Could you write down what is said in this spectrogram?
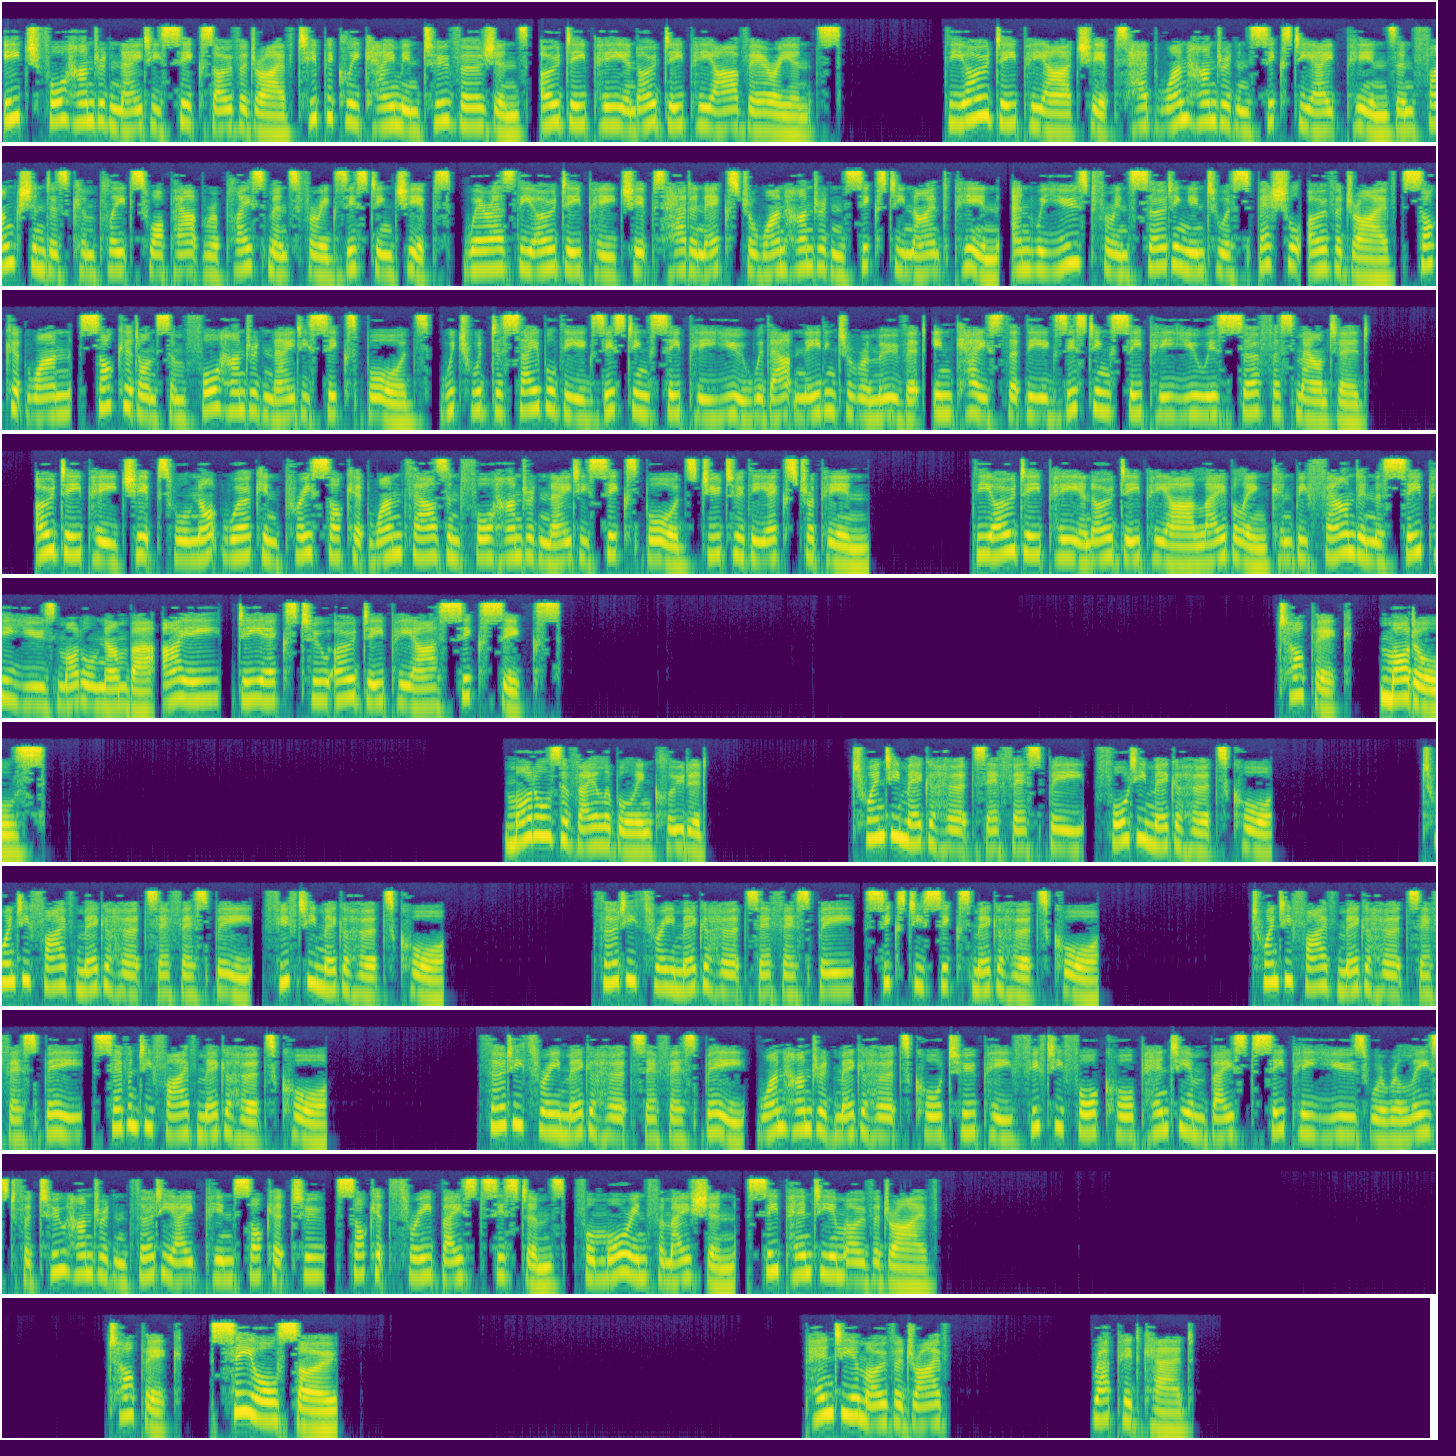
Each 486 overdrive typically came in two versions, ODP and ODPR variants. The ODPR chips had 168 pins and functioned as complete swap-out replacements for existing chips, whereas the ODP chips had an extra 169th pin, and were used for inserting into a special overdrive socket 1 socket on some 486 boards, which would disable the existing CPU without needing to remove it in case that the existing CPU is surface-mounted. ODP chips will not work in pre-socket 1486 boards due to the extra pin. The ODP and ODPR labeling can be found in the CPU's model number i.e., DX2 ODPR66. Topic: Models. Models available included 20 MHz FSB, 40 MHz core 25 MHz FSB, 50 MHz core 33 MHz FSB, 66 MHz core 25 MHz FSB, 75 MHz core 33 MHz FSB, 100 MHz Core 2P 54-core Pentium-based CPUs were released for 238-pin Socket 2, Socket 3 based systems. For more information, see Pentium Overdrive. Topic. See also Pentium Overdrive RapidCAD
